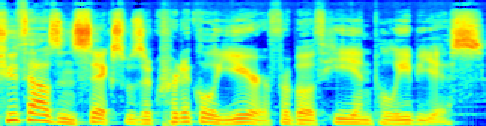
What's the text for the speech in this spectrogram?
2006 was a critical year for both he and Polybius.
